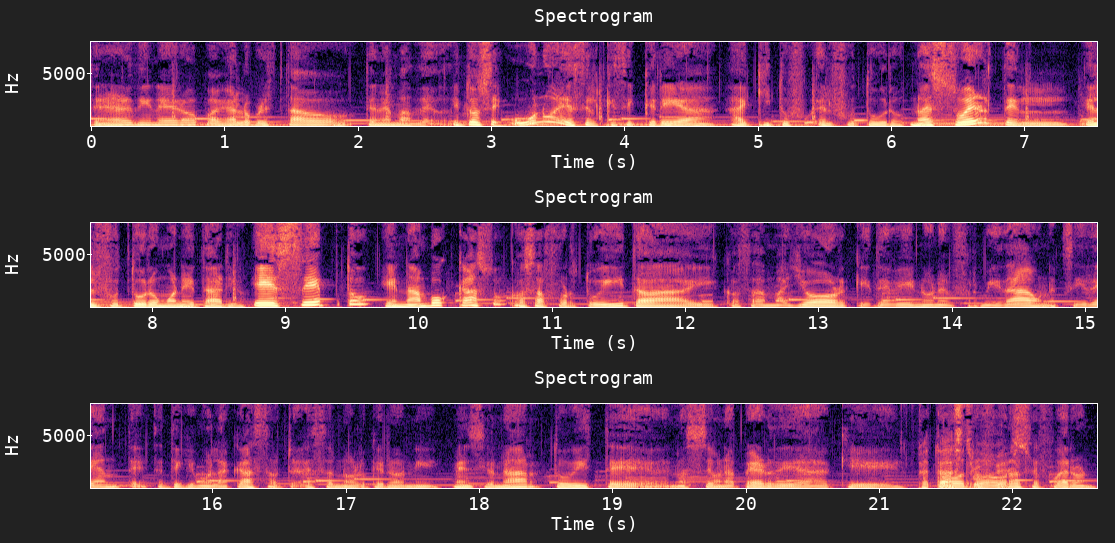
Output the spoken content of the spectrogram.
Tener el dinero, pagarlo prestado, tener más deuda. Entonces, uno es el que se crea aquí tu el futuro. No es suerte el, el futuro monetario. Excepto en ambos casos, cosas fortuitas y cosas mayor, que te vino una enfermedad, un accidente, se te quemó la casa, eso no lo quiero ni mencionar. Tuviste, no sé, una pérdida que todos ahorros se fueron.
